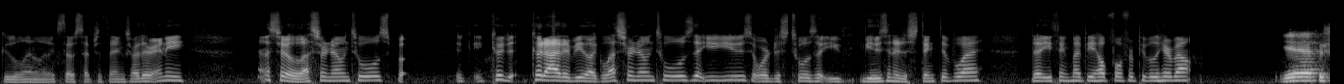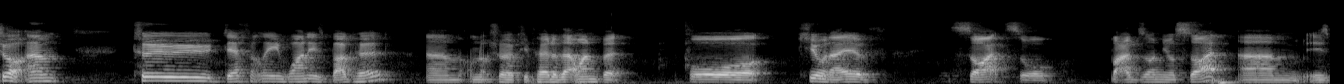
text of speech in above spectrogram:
Google Analytics, those types of things. Are there any not necessarily lesser known tools, but it, it could could either be like lesser known tools that you use or just tools that you use in a distinctive way that you think might be helpful for people to hear about? Yeah, for sure. Um, two definitely. One is Bugherd. Um, I'm not sure if you've heard of that one, but for Q and A of sites or bugs on your site um, is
